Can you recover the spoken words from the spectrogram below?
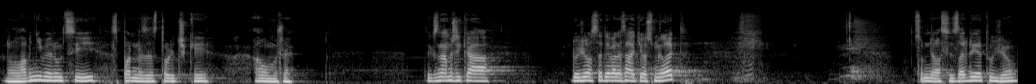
Hlavní vedoucí spadne ze stoličky a umře. Tak nám říká, dožil se 98 let, co měl asi za dietu, že jo?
